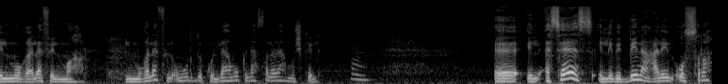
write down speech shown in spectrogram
المغالاة في المهر. المغالاة في الأمور دي كلها ممكن يحصل عليها مشكلة. آه الأساس اللي بتبنى عليه الأسرة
